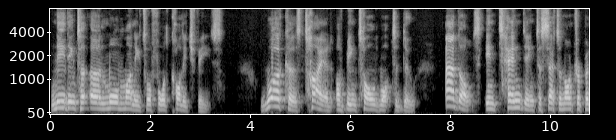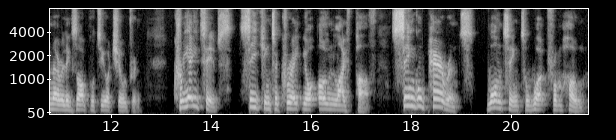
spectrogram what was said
needing to earn more money to afford college fees. Workers tired of being told what to do. Adults intending to set an entrepreneurial example to your children. Creatives seeking to create your own life path. Single parents wanting to work from home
